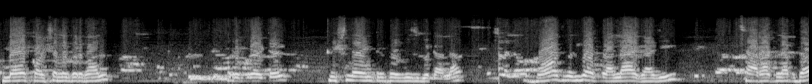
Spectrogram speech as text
मैं कौशल अग्रवाल प्रोपराइटर कृष्णा एंटरप्राइजेस बटाला बहुत ਵਧੀਆ ਉਪਰਾਲਾ ਹੈਗਾ ਜੀ ਸਾਰਾ ਕਲੱਬ ਦਾ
